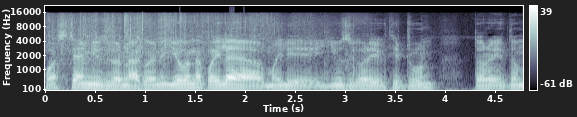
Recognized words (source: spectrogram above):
फर्स्ट टाइम युज गर्न आएको होइन? योभन्दा पहिला मैले युज गरेको थिएँ ड्रोन तर एकदम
